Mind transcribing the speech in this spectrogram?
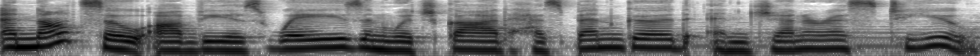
and not so obvious ways in which God has been good and generous to you?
